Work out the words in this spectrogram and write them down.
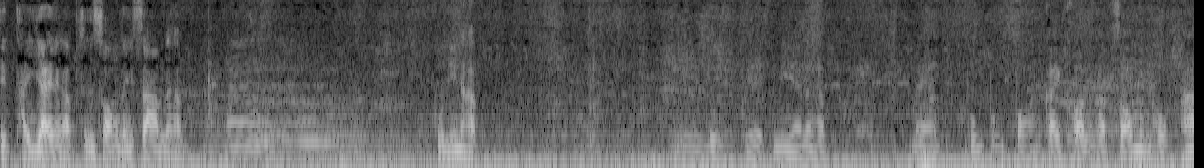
ติดไทยใหญ่นะครับ ซื้อสองได้สามนะครับ คู่นี้นะครับ ลูกเพศเมียนะครับ แม่พุงปองปองๆใกล้คลอดแล้วครับสองหมื่นหกห้า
